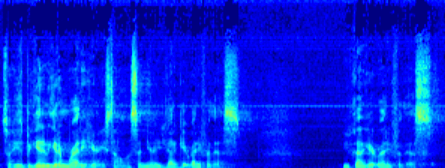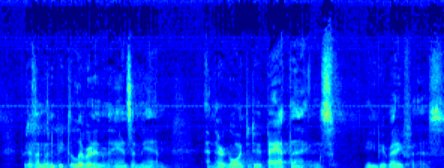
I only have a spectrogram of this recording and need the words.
so he's beginning to get them ready here. He's telling listen, you know, you got to get ready for this. You've got to get ready for this because I'm going to be delivered into the hands of men, and they're going to do bad things. You need to be ready for this.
